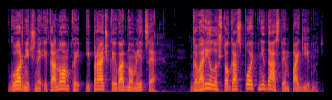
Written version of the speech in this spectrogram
горничной, экономкой и прачкой в одном лице, говорила, что Господь не даст им погибнуть.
